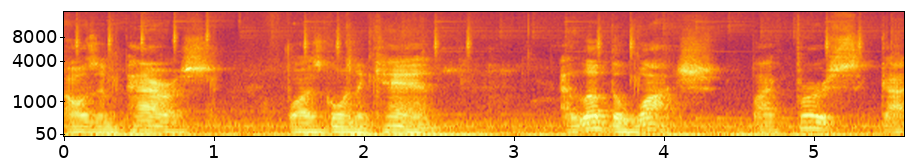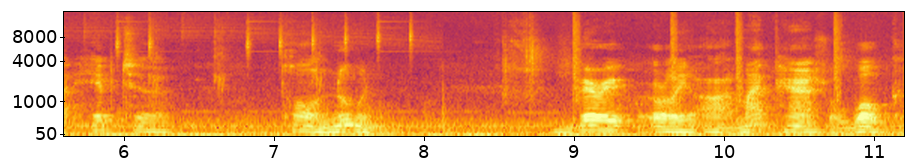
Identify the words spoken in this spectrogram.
I was in Paris, I was going to Cannes. I love the watch, but I first got hip to Paul Newman very early on. My parents were woke,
